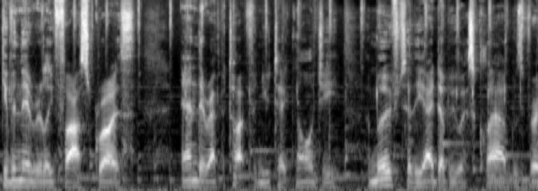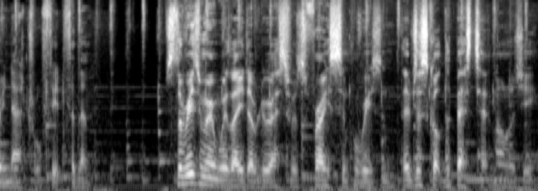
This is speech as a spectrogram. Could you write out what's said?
Given their really fast growth and their appetite for new technology, a move to the AWS cloud was a very natural fit for them. So the reason we went with AWS was a very simple reason. They've just got the best technology.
